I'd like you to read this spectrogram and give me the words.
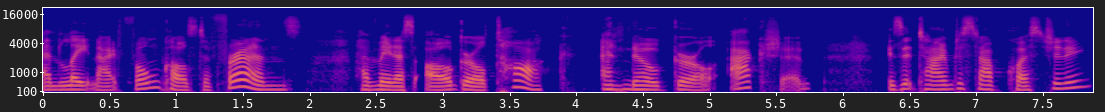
and late night phone calls to friends have made us all girl talk and no girl action? Is it time to stop questioning?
